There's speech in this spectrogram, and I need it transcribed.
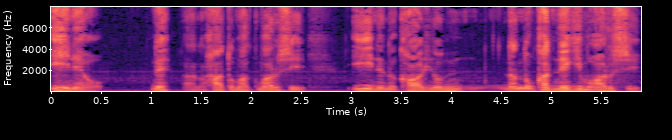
いいねを、ね、あの、ハートマークもあるし、いいねの代わりの何のかネギもあるし、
